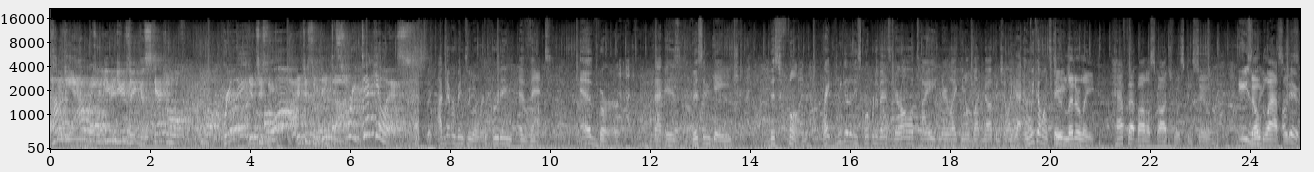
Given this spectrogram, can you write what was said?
How many hours are you using to schedule? Really? Get you some- get you some good time. It's time. I've never been to a recruiting event ever that is this engaged, this fun, right? We go to these corporate events and they're all tight and they're like, you know, buttoned up and shit like that. And we come on stage. Dude, literally, half that bottle of scotch was consumed. Easily. No glasses. Oh, dude.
